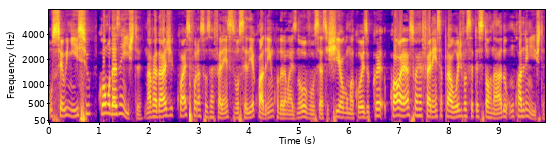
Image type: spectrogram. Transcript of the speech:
o seu início como desenhista. Na verdade, quais foram as suas referências? Você lia quadrinho quando era mais novo? Você assistia alguma coisa? Qual é a sua referência para hoje você ter se tornado um quadrinista?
